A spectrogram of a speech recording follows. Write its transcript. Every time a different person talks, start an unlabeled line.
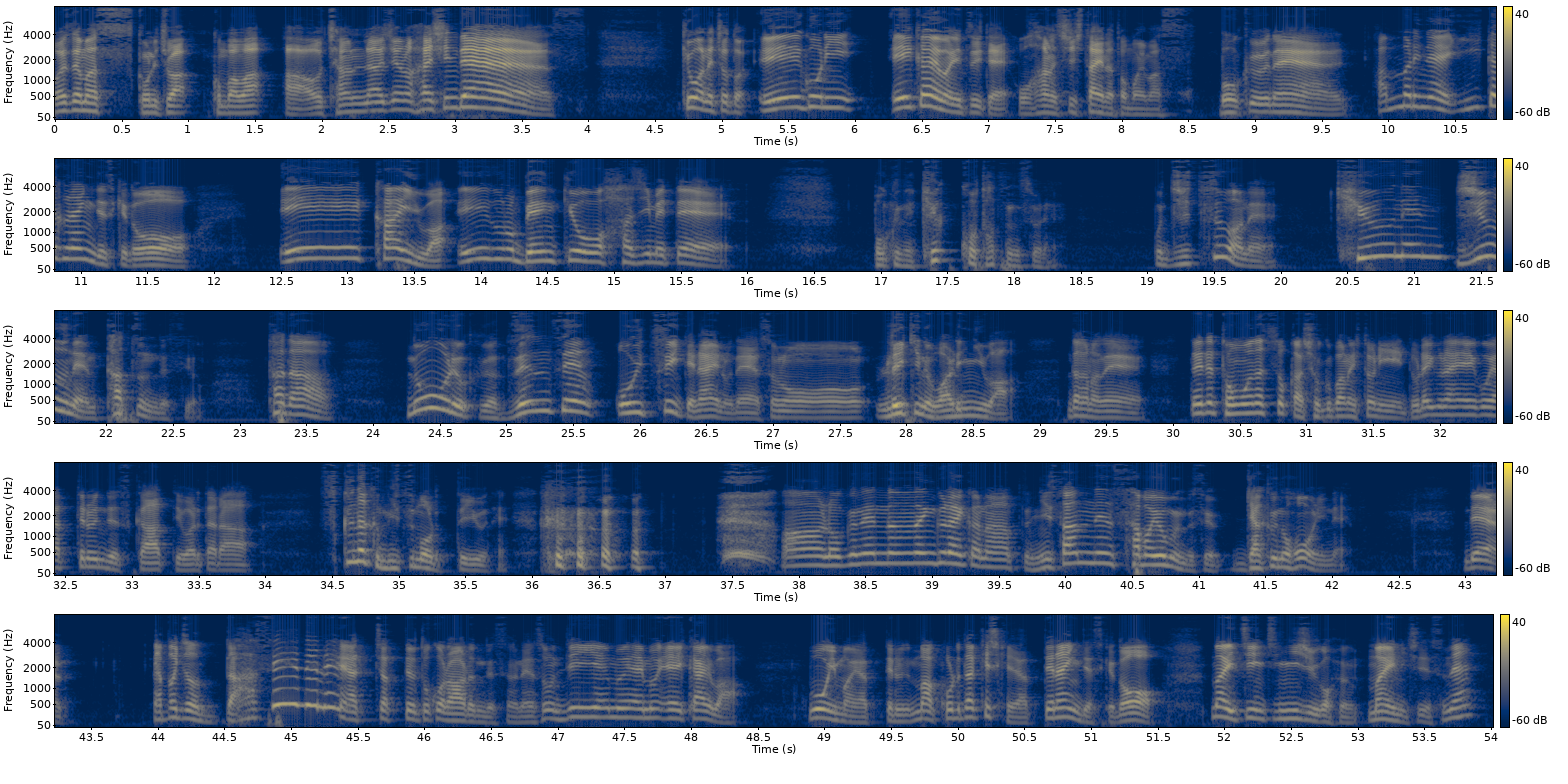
おはようございます。こんにちは。こんばんは。あおちゃんラジオの配信です。今日はね、ちょっと英語に、英会話についてお話ししたいなと思います。僕ね、あんまりね、言いたくないんですけど、英会話、英語の勉強を始めて、僕ね、結構経つんですよね。もう実はね、9年、10年経つんですよ。ただ、能力が全然追いついてないので、その、歴の割には。だからね、大体友達とか職場の人にどれぐらい英語やってるんですか？って言われたら、少なく見積もるっていうね。あー、6年、7年ぐらいかなって、2、3年サバ読むんですよ。逆の方にね。で、やっぱりちょっと惰性でね、やっちゃってるところあるんですよね。その DMM 英会話を今やってる。まあこれだけしかやってないんですけど、まあ1日25分、毎日ですね。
